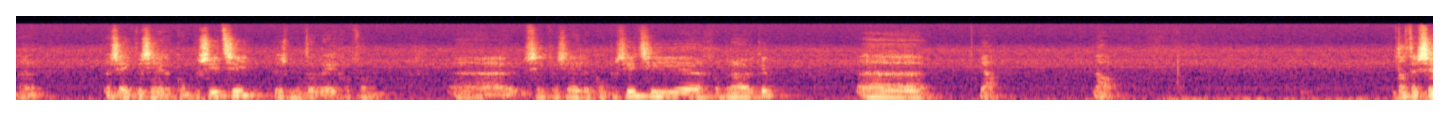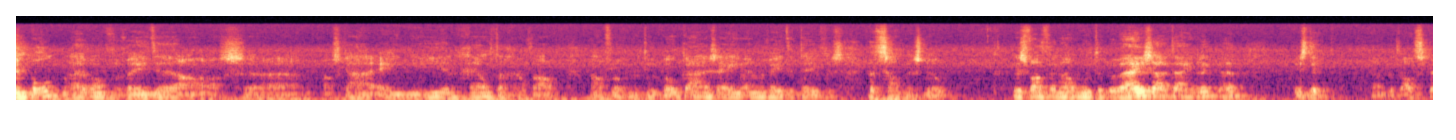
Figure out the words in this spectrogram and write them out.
uh, een sequentiële compositie, dus we moeten de regel van uh, sequentiële compositie gebruiken. Uh, ja, nou, dat is simpel, hè, want we weten als, als K1 hier geldt, dan geldt de afloop natuurlijk ook K is 1 en we weten tevens dat SAM is 0. Dus wat we nou moeten bewijzen uiteindelijk, hè, is dit. Ja, dat als K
